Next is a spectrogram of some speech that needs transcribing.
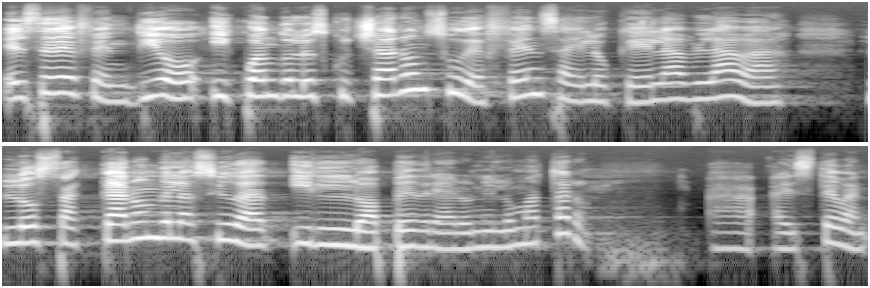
Él se defendió y cuando lo escucharon su defensa y lo que él hablaba, lo sacaron de la ciudad y lo apedrearon y lo mataron a, Esteban.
